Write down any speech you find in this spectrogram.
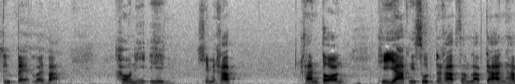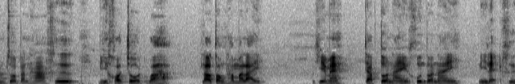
คือ 800 บาท เท่านี้เองโอเคไหมครับ ขั้นตอนที่ยากที่สุดนะครับสำหรับการทำโจทย์ปัญหาคือวิเคราะห์โจทย์ว่าเราต้องทำอะไรโอเคไหมจับตัวไหนคูณตัวไหนนี่แหละคือ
